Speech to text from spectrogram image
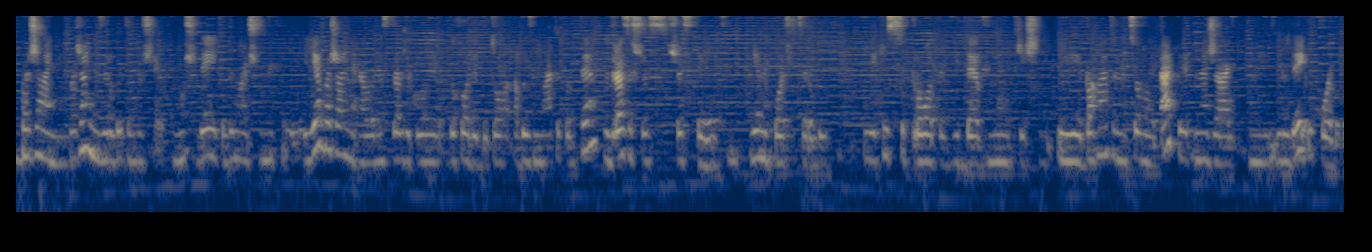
бажання, бажання заробити грошей, тому що деякі думають, що в них є бажання, але насправді, коли доходить до того, аби знімати контент, одразу щось щось стається. Я не хочу це робити. Якийсь супротив йде внутрішній, і багато на цьому етапі, на жаль, людей уходять,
